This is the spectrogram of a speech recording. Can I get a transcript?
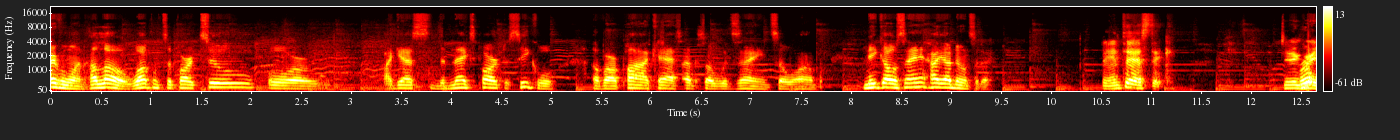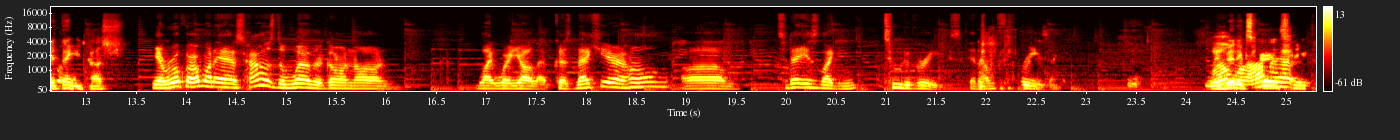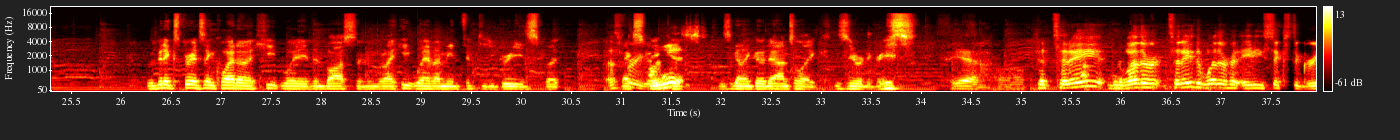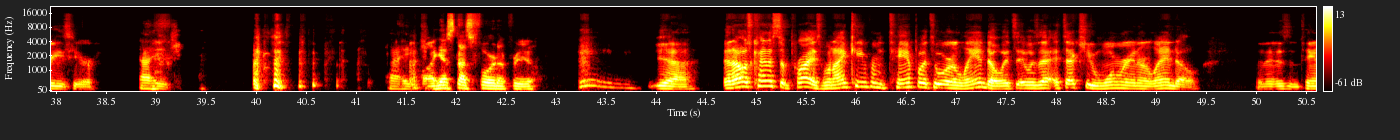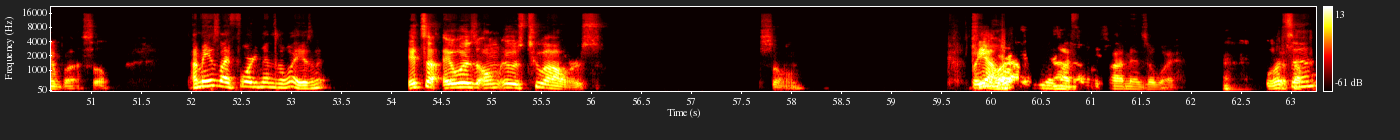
Everyone, hello. Welcome to part two, or I guess the next part, the sequel of our podcast episode with Zain. So, um, Niko, Zain, how y'all doing today? Fantastic. Doing great. Thank you, Josh. Yeah, real quick, I want to ask, how's the weather going on, like where y'all at? Because back here at home, um, today is like two degrees, and I'm freezing. Well, we've been where I'm at- experiencing we've been experiencing quite a heat wave in Boston. And by heat wave, I mean 50 degrees. But that's next week is, is going to go down to like zero degrees. Yeah, well, Today the weather today the weather hit 86 degrees here. I hate you. I hate Well. I guess that's Florida for you. yeah. And I was kind of surprised when I came from Tampa to Orlando. It's it was it's actually warmer in Orlando than it is in Tampa. So I mean, it's like 40 minutes away, isn't it? It's a it was um, it was two hours. So, but yeah, Keyword we're- is like 45 minutes away. what's What's that?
